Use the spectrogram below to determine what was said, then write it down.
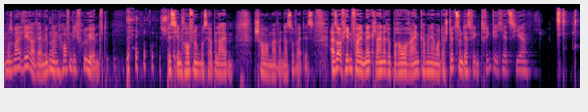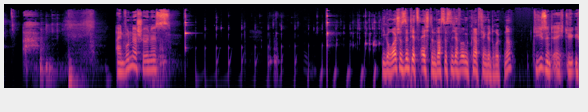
muss man halt Lehrer werden, wird man hoffentlich früh geimpft. Bisschen Hoffnung muss ja bleiben. Schauen wir mal, wann das soweit ist. Also auf jeden Fall, ne, kleinere Brauereien kann man ja mal unterstützen und deswegen trinke ich jetzt hier ah, ein wunderschönes, Die Geräusche sind jetzt echt und du hast jetzt nicht auf irgendein Knöpfchen gedrückt, ne? die sind echt, die-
